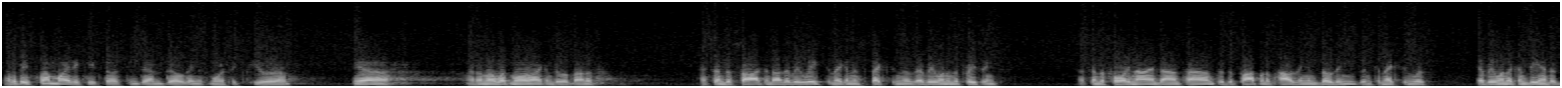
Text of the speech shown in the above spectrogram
There'll be some way to keep those condemned buildings more secure. Yeah. I don't know what more I can do about it. I send a sergeant out every week to make an inspection of everyone in the precinct. I send a 49 downtown to the Department of Housing and Buildings in connection with everyone that can be entered.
